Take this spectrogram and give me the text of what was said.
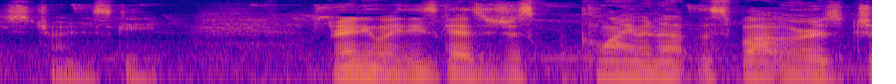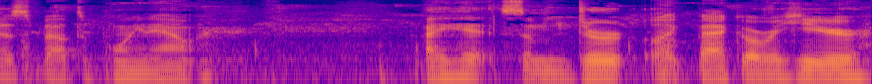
Just trying to escape. But anyway, these guys are just climbing up the spot where I was just about to point out. I hit some dirt like back over here,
